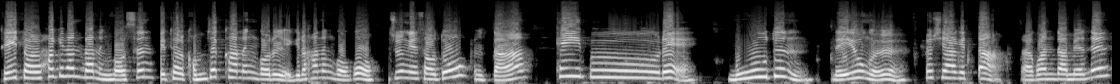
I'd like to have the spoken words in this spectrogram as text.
데이터를 확인한다는 것은 데이터를 검색하는 거를 얘기를 하는 거고 그 중에서도 일단 테이블의 모든 내용을 표시하겠다라고 한다면은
